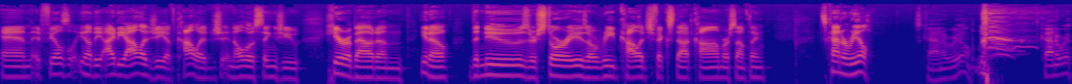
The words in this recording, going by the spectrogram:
And it feels, you know, the ideology of college and all those things you hear about on, you know, the news or stories or read collegefix.com or something. It's kind of real. It's kind of real. it's kind of real.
